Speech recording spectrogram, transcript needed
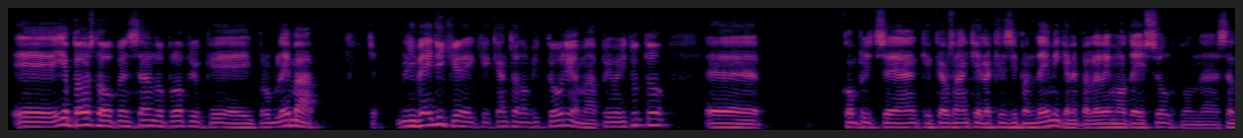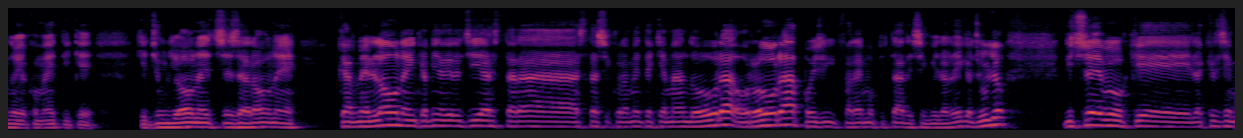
E io però stavo pensando proprio che il problema cioè, li vedi che, che, cantano vittoria, ma prima di tutto, eh, complice anche, causa anche la crisi pandemica, ne parleremo adesso con eh, Sandro Iacometti che, che Giulione, Cesarone, Carnellone in cabina di regia starà, sta sicuramente chiamando ora, Aurora, poi faremo più tardi seguire la Lega. Giulio, dicevo che la crisi,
